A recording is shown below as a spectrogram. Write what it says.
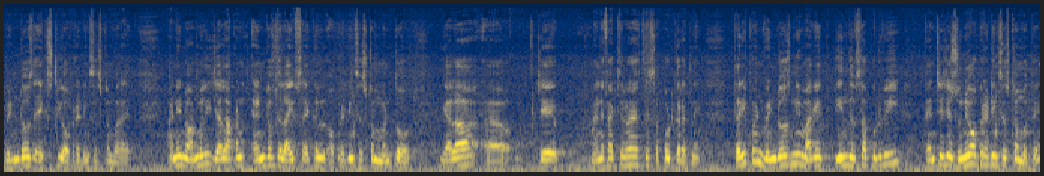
विंडोज एक्स पी ऑपरेटिंग सिस्टमवर आहेत. आणि नॉर्मली ज्याला आपण end of the life cycle operating system म्हणतो याला जे मॅन्युफॅक्चरर आहेत ते सपोर्ट करत नाही. तरी पण विंडोजनी मागे तीन दिवसापूर्वी त्यांचे जे जुने ऑपरेटिंग सिस्टम होते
